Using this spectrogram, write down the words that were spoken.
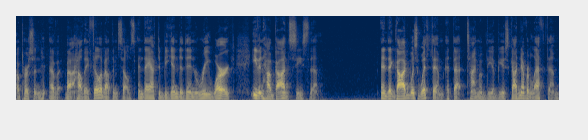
a person about how they feel about themselves. And they have to begin to then rework even how God sees them and that God was with them at that time of the abuse. God never left them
